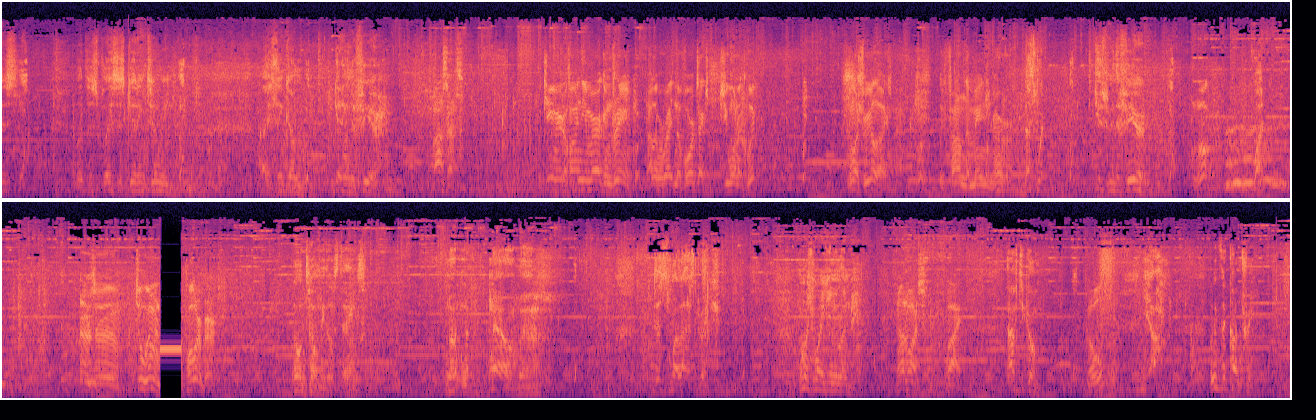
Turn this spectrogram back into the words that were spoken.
this, but this place is getting to me. I think I'm getting the fear. Nonsense. We came here to find the American dream. Now that we're right in the vortex, do you want to quit? You must realize, man, we found the main nerve. That's what gives me the fear. Look, What? there's uh, two women polar bears. Don't tell me those things. Not n- now, man. This is my last drink. How much money can you lend me? Not much. Why? I have to go. Go? Yeah. Leave the country.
